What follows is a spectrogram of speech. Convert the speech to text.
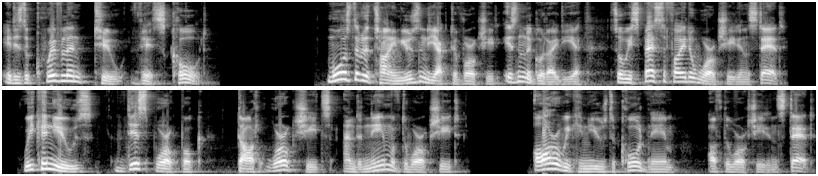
It is equivalent to this code. Most of the time using the active worksheet isn't a good idea, so we specify the worksheet instead. We can use this workbook worksheets and the name of the worksheet, or we can use the code name of the worksheet instead.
